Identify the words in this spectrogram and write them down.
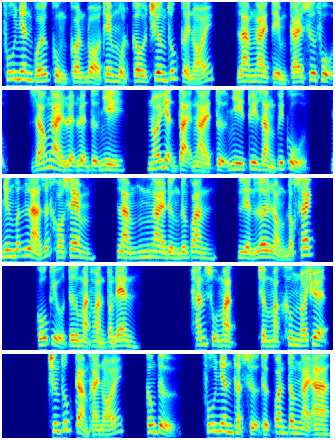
Phu nhân cuối cùng còn bỏ thêm một câu trương thúc cười nói, làm ngài tìm cái sư phụ, giáo ngài luyện luyện tự nhi, nói hiện tại ngài tự nhi tuy rằng quy củ, nhưng vẫn là rất khó xem, làm ngài đừng đương quan, liền lơi lỏng đọc sách. Cố cửu tư mặt hoàn toàn đen. Hắn sụ mặt, trầm mặc không nói chuyện. Trương thúc cảm khái nói, công tử, phu nhân thật sự thực quan tâm ngài a,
